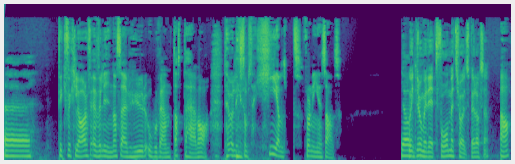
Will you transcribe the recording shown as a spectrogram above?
Uh, Fick förklara för Evelina så hur oväntat det här var. Det var liksom helt från ingenstans. Jag... Och inte nog med det, två Metroid-spel också. Ja.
